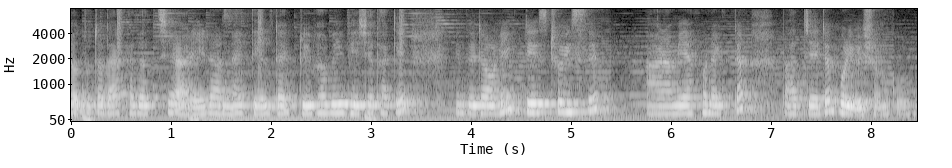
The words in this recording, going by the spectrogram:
যতটা দেখা যাচ্ছে, আর এই রান্নায় তেলটা একটু এভাবেই ভেসে থাকে, কিন্তু এটা অনেক টেস্ট হয়েছে আর আমি এখন একটা পাত্রে এটা পরিবেশন করব।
